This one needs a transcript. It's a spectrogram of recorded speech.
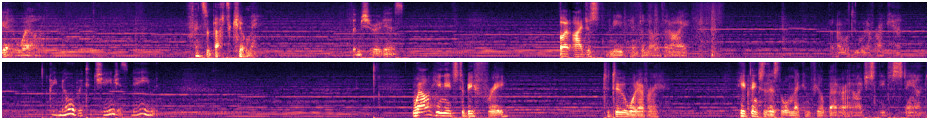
Yeah, well, it's about to kill me. I'm sure it is. But I just need him to know that I that I will do whatever I can. I know, but to change his name. Well, he needs to be free to do whatever he thinks it is that will make him feel better, and I just need to stand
